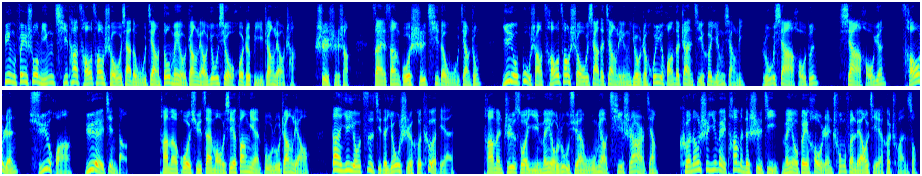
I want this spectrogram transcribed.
并非说明其他曹操手下的武将都没有张辽优秀或者比张辽差。事实上，在三国时期的武将中，也有不少曹操手下的将领有着辉煌的战绩和影响力，如夏侯惇、夏侯渊、曹仁、徐晃、乐进等。他们或许在某些方面不如张辽，但也有自己的优势和特点。他们之所以没有入选武庙七十二将，可能是因为他们的事迹没有被后人充分了解和传颂。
